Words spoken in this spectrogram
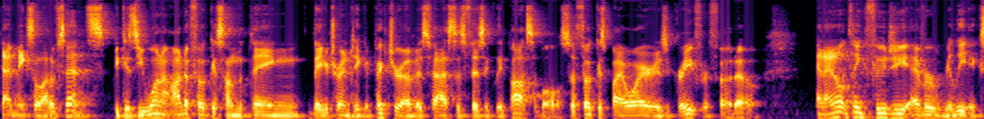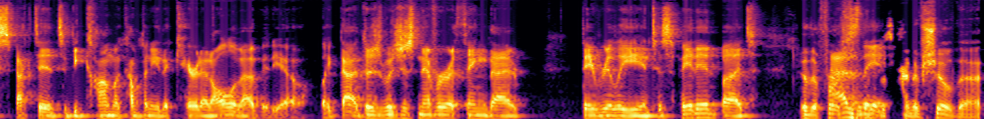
that makes a lot of sense because you want to autofocus on the thing that you're trying to take a picture of as fast as physically possible. So focus by wire is great for photo. And I don't think Fuji ever really expected to become a company that cared at all about video. Like that there was just never a thing that they really anticipated. But yeah, the first as they kind of show that.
